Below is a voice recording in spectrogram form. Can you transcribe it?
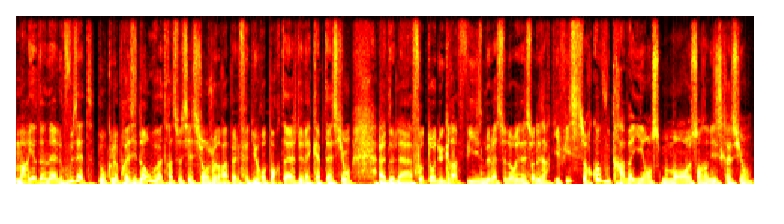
Mario Danel, vous êtes donc le président. Votre association, je le rappelle, fait du reportage, de la captation, euh, de la photo, du graphisme, de la sonorisation, des artifices. Sur quoi vous travaillez en ce moment, euh, sans indiscrétion?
